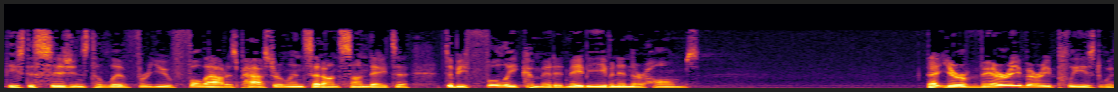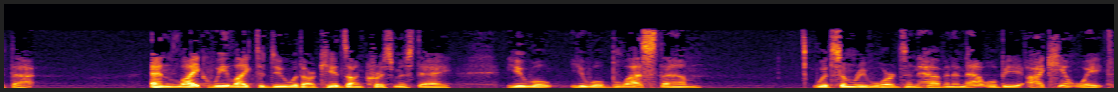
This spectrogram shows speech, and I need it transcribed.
these decisions to live for you full out, as Pastor Lynn said on Sunday, to, to be fully committed, maybe even in their homes, that you're very, very pleased with that And like we like to do with our kids on Christmas Day, you will, you will bless them with some rewards in heaven. And that will be, I can't wait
